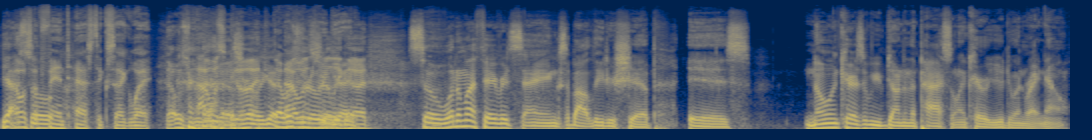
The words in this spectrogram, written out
yeah. That was so, a fantastic segue. That was really that was good. good. That was really good. That, That was, was really really good. good. So one of my favorite sayings about leadership is no one cares what we've done in the past, only care what you're doing right now.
